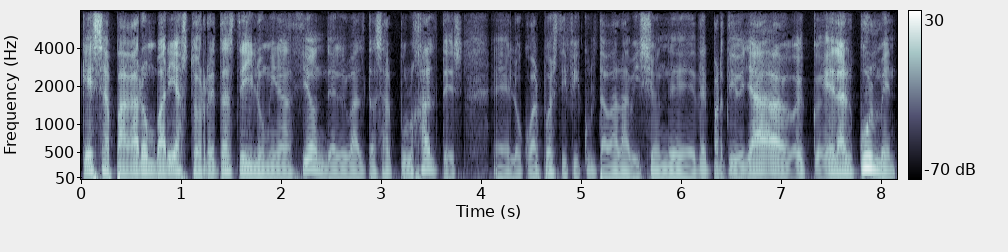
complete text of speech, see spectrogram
que se apagaron varias torretas de iluminación del Baltasar Puljaltes, eh, lo cual pues dificultaba la visión de- del partido. Ya eh, era el culmen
